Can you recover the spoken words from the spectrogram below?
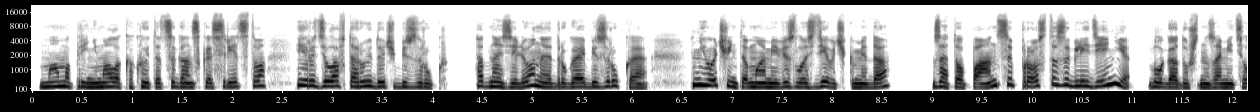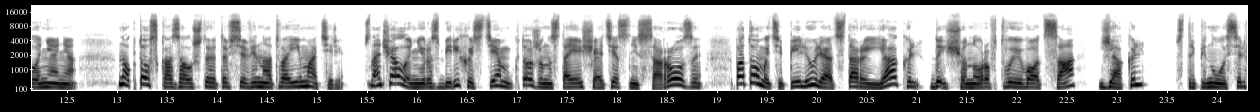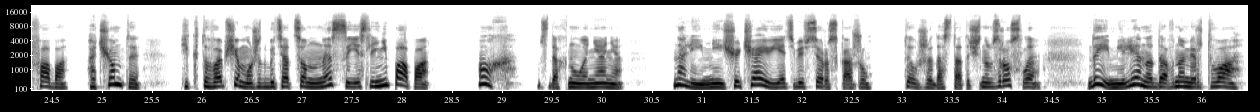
«Мама принимала какое-то цыганское средство и родила вторую дочь без рук. Одна зеленая, другая безрукая. Не очень-то маме везло с девочками, да?» «Зато панцы просто загляденье», — благодушно заметила няня. «Но кто сказал, что это все вина твоей матери? Сначала неразбериха с тем, кто же настоящий отец Ниссарозы, потом эти пилюли от старой Яколь, да еще норов твоего отца. Яколь?» — встрепенулась Эльфаба. «О чем ты? И кто вообще может быть отцом Нессы, если не папа?» «Ох», — вздохнула няня, — «налей мне еще чаю, я тебе все расскажу. Ты уже достаточно взрослая. Да и Милена давно мертва».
